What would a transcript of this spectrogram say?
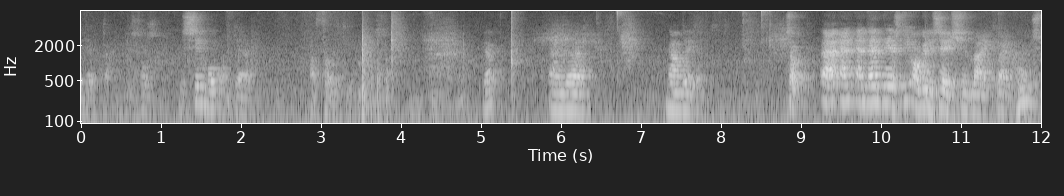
at that time. This was the symbol of their authority. Yeah? And uh, now they don't. So, uh, and, and then there's the organization, like, like who's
